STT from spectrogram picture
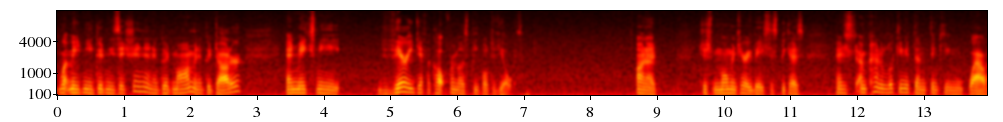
what made me a good musician and a good mom and a good daughter and makes me very difficult for most people to deal with on a just momentary basis because I just I'm kind of looking at them thinking, "Wow.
